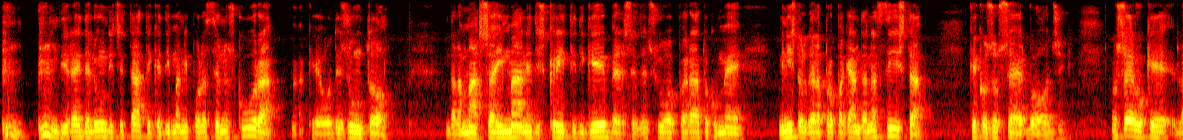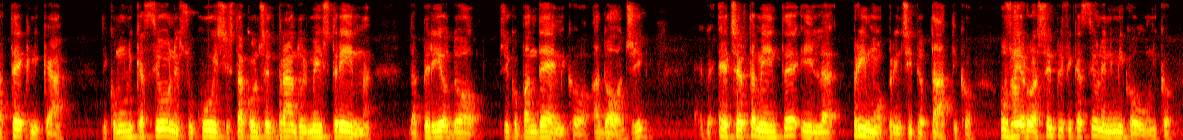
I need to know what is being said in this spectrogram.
direi delle 11 tattiche di manipolazione oscura che ho desunto dalla massa immane di scritti di Goebbels e del suo operato come ministro della propaganda nazista, che cosa osservo oggi? Osservo che la tecnica di comunicazione su cui si sta concentrando il mainstream dal periodo psicopandemico ad oggi è certamente il primo principio tattico, ovvero la semplificazione nemico unico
